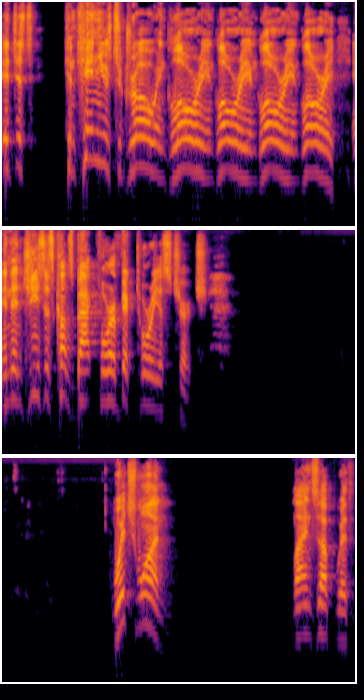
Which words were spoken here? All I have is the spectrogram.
it just continues to grow in glory and glory and glory and glory. And then Jesus comes back for a victorious church. Which one lines up with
